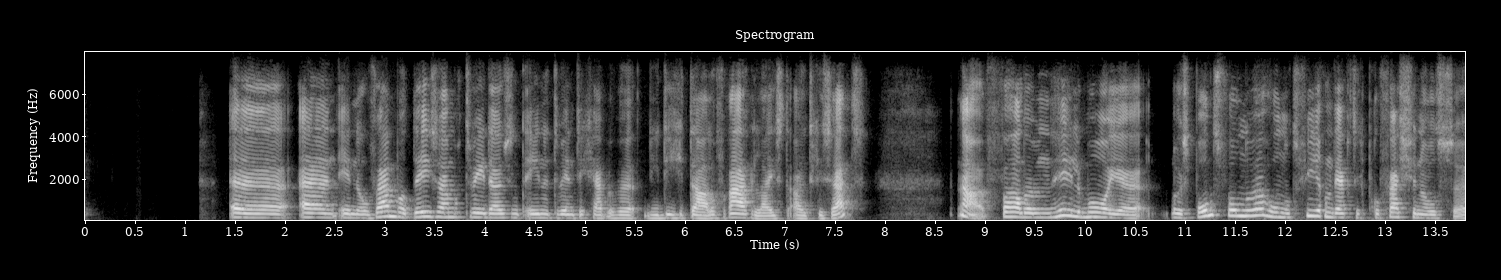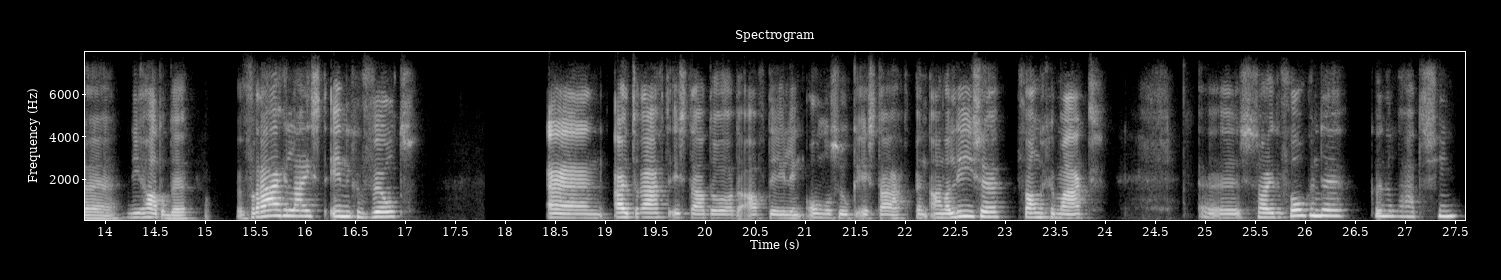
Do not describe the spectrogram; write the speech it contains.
Uh, en in november, december 2021 hebben we die digitale vragenlijst uitgezet. Nou, we hadden een hele mooie respons, vonden we. 134 professionals uh, die hadden de vragenlijst ingevuld. En uiteraard is daardoor de afdeling onderzoek is daar een analyse van gemaakt. Uh, zou je de volgende kunnen laten zien?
